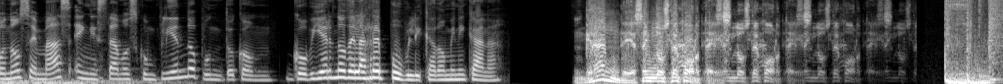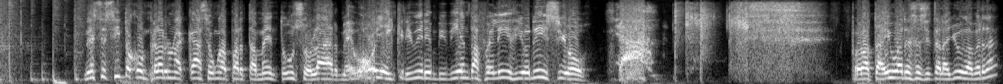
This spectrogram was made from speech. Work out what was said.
Conoce más en estamoscumpliendo.com. Gobierno de la República Dominicana. Grandes en los deportes. En los deportes. Necesito comprar una casa, un apartamento, un solar. Me voy a inscribir en Vivienda Feliz, Dionisio. ¡Ya! Pero hasta ahí voy a necesitar la ayuda, ¿verdad?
